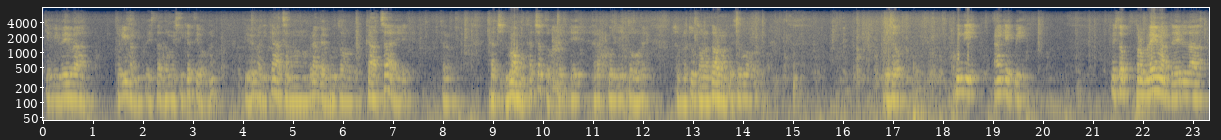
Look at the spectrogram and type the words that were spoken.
che viveva prima di questa domesticazione viveva di caccia, non avrebbe avuto caccia e cioè, l'uomo cacciatore e raccoglitore, soprattutto la donna questo ruolo. Quindi anche qui questo problema della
